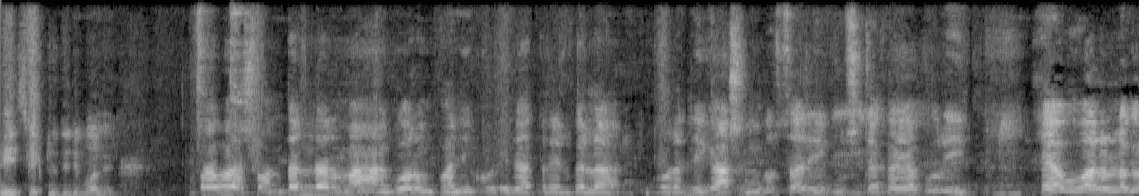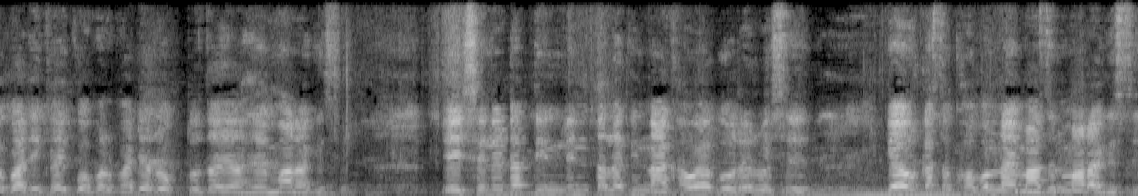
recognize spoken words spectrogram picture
হয়েছে একটু যদি বলেন। বাবা, সন্তানটার মা গরম পানি করে রাত্রের বেলা ঘরের দিকে আসন সারে উষ্টা খাইয়া পুরি হ্যাঁ ও লগে বাড়ি খাই কপাল ফাটিয়া রক্ত যায় হ্যাঁ মারা গেছে। এই ছেলেটা তিন দিন তালা কি না খাওয়া ঘরে রয়েছে? কেউর কাছে খবর নাই মাঝেন মারা গেছে।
